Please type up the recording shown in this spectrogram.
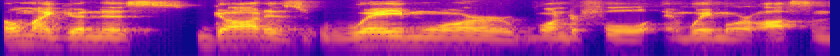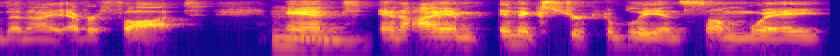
oh my goodness, God is way more wonderful and way more awesome than I ever thought, mm-hmm. and and I am inextricably in some way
